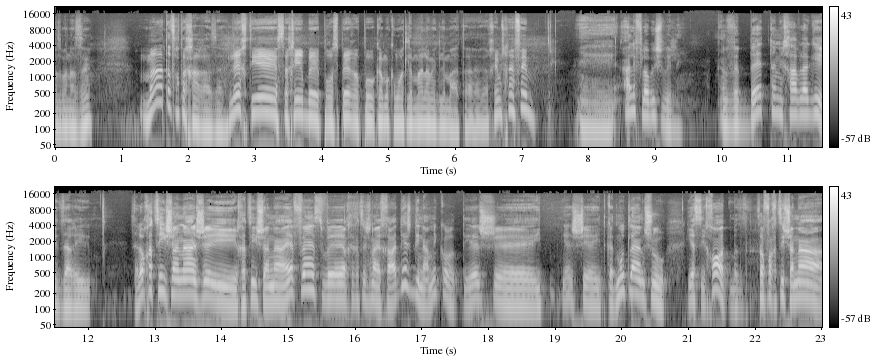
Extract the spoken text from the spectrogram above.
בזמן הזה, מה אתה צריך את החרא הזה? לך תהיה שכיר בפרוספרה פה כמה קומות למעלה מלמטה, החיים שלך יפים. אה, א', לא בשבילי, וב', אני חייב להגיד, זה הרי, זה לא חצי שנה שהיא חצי שנה אפס, ואחרי חצי שנה אחד, יש דינמיקות, יש, אה, יש אה, התקדמות לאנשהו, יש שיחות, בסוף החצי שנה...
